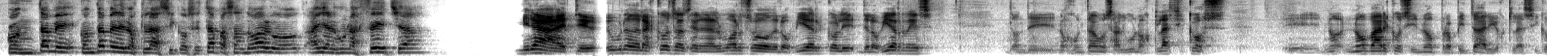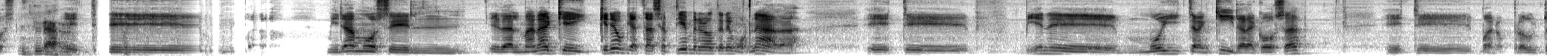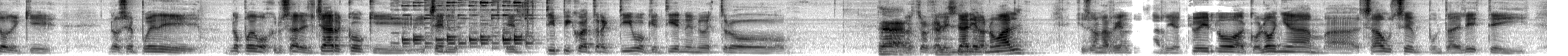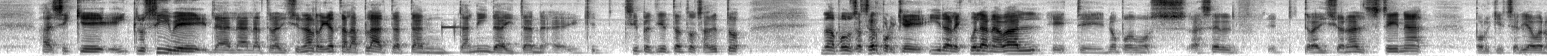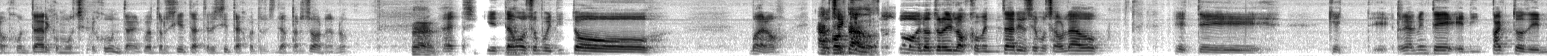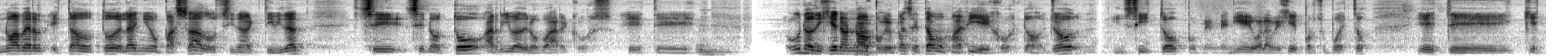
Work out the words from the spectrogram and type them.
Contame, contame de los clásicos. ¿Está pasando algo? ¿Hay alguna fecha? Mirá, este, una de las cosas en el almuerzo de los, miércoles, de los viernes, donde nos juntamos algunos clásicos, eh, no, barcos, sino propietarios clásicos. Este, miramos el, almanaque y creo que hasta septiembre no tenemos nada. Este, viene muy tranquila la cosa. Este, bueno, producto de que no se puede no podemos cruzar el charco, que es el, típico atractivo que tiene nuestro, nuestro calendario anual, que son las regatas a Riachuelo, a Colonia, a Sauce, Punta del Este y así que inclusive la, la, tradicional regata La Plata, tan, tan linda y tan eh, que siempre tiene tantos adeptos, no la podemos hacer porque ir a la escuela naval este, no podemos hacer el tradicional cena porque sería, bueno, juntar como se juntan, 400, 300, 400 personas, ¿no? Así que estamos un poquitito, bueno, acotado. el otro día en los comentarios hemos hablado este, que eh, realmente el impacto de no haber estado todo el año pasado sin actividad se, se notó arriba de los barcos. Este, uno dijeron no, porque pasa que estamos más viejos. No, yo insisto, pues me, niego a la vejez, por supuesto, este, que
